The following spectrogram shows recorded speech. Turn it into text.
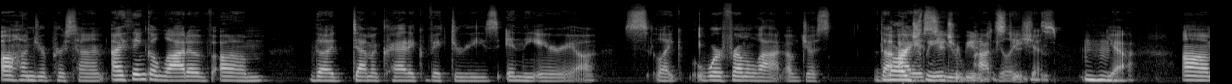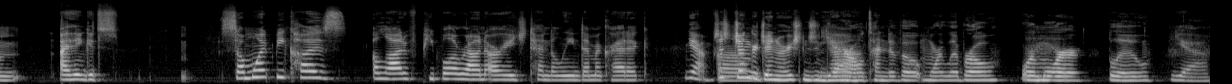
A hundred percent. I think a lot of um, the Democratic victories in the area, like, were from a lot of just the Largely ISU population. Mhm. Yeah. Um, I think it's somewhat because a lot of people around our age tend to lean Democratic. Yeah, just Um, younger generations in yeah. general tend to vote more liberal or Mhm. more blue. Yeah.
